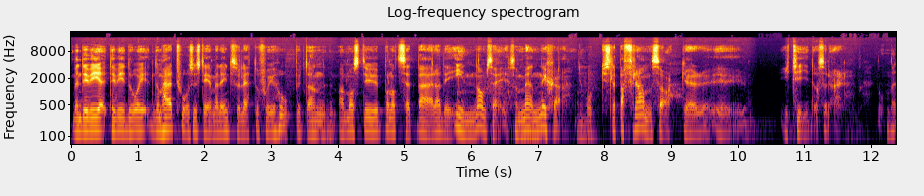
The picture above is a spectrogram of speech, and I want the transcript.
men det vi, det vi då, de här två systemen är inte så lätt att få ihop, utan man måste ju på något sätt bära det inom sig som människa och släppa fram saker eh, i tid och sådär. Men,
